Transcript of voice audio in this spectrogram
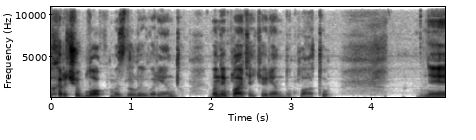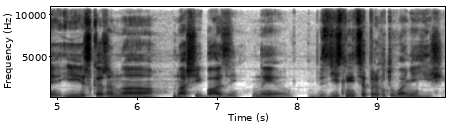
Харчоблок ми здали в оренду, вони платять орендну плату. Е, І, скажімо, на нашій базі вони здійснюється приготування їжі.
